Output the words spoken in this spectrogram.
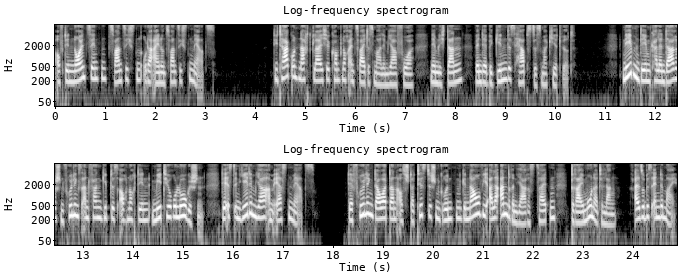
auf den 19., 20. oder 21. März. Die Tag- und Nachtgleiche kommt noch ein zweites Mal im Jahr vor, nämlich dann, wenn der Beginn des Herbstes markiert wird. Neben dem kalendarischen Frühlingsanfang gibt es auch noch den meteorologischen, der ist in jedem Jahr am 1. März. Der Frühling dauert dann aus statistischen Gründen genau wie alle anderen Jahreszeiten drei Monate lang, also bis Ende Mai.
